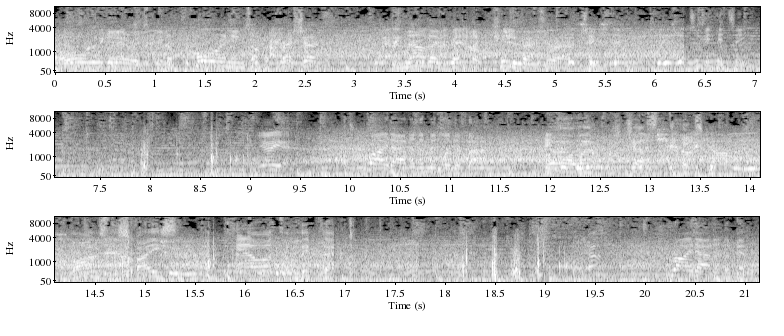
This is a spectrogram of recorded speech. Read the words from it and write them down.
Oh dear, it's been a poor innings under pressure. And now they've got the key batter out too. to be hitting. Yeah, yeah. Right out of the middle of the back. Well, that was just textbook. Finds the space, power to lift that. Right out of the middle.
